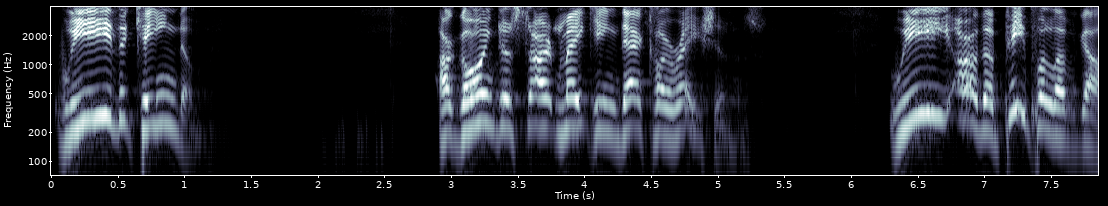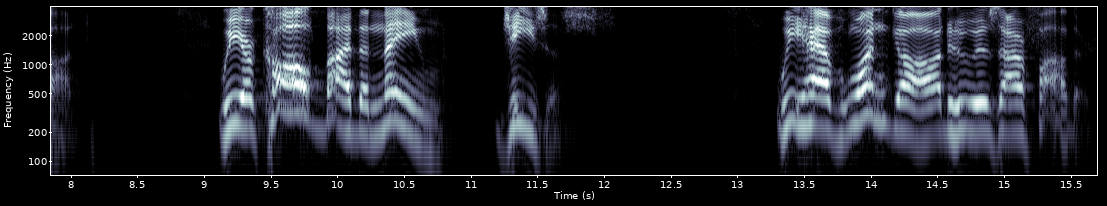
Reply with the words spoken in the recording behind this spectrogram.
We the kingdom are going to start making declarations. We are the people of God. We are called by the name Jesus. We have one God who is our Father.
